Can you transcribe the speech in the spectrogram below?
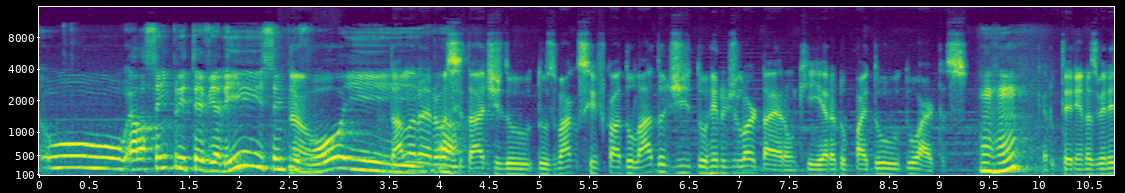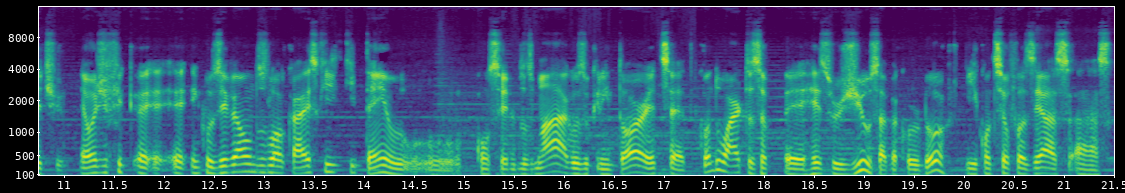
O... Ela sempre teve ali, sempre Não. voou e. Dalaran era uma Ah. cidade do- dos magos que ficava do lado de- do reino de Lord Iron, que era do pai do, do Arthas, Uhum. que era o Terenas Menetil. É onde fica. é- é- inclusive é um dos locais que, que tem o, o Conselho dos Magos, o Crintor, etc. Quando o Arthas é, ressurgiu, sabe, acordou, e aconteceu fazer as, as-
